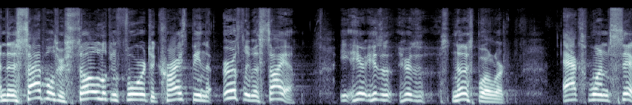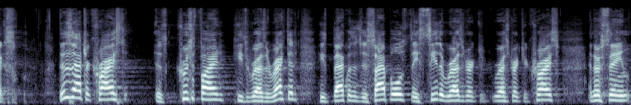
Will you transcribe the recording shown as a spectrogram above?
And the disciples were so looking forward to Christ being the earthly Messiah. Here, here's, a, here's a, another spoiler alert Acts 1 6. This is after Christ is crucified, he's resurrected, he's back with his disciples. They see the resurrected, resurrected Christ, and they're saying,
